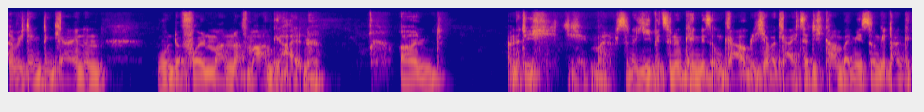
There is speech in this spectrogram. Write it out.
habe ich den, den kleinen, wundervollen Mann auf dem Arm gehalten. Ne? Und natürlich, die, so eine Liebe zu einem Kind ist unglaublich, aber gleichzeitig kam bei mir so ein Gedanke,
